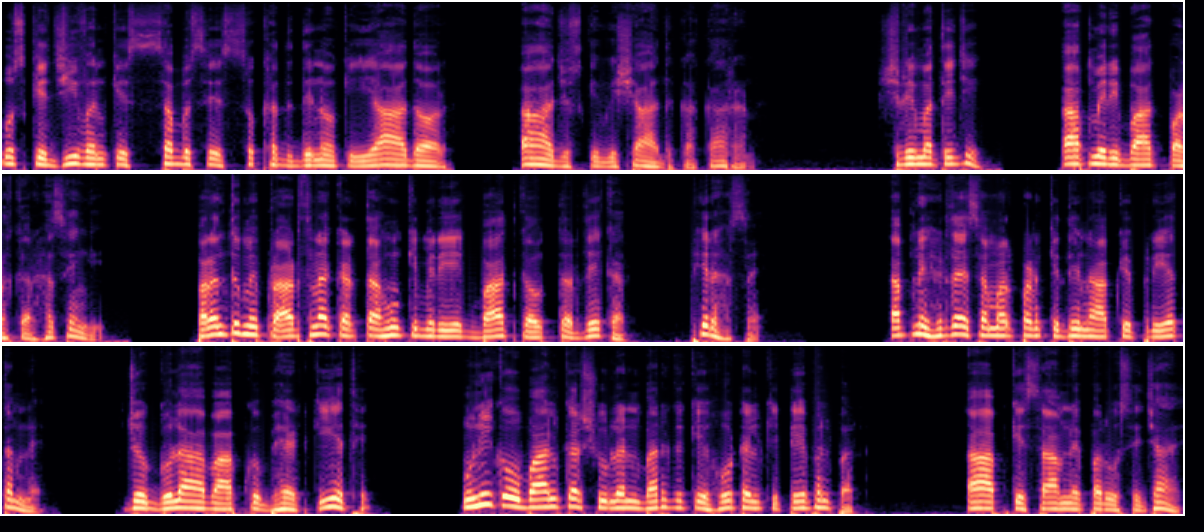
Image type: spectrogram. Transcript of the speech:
उसके जीवन के सबसे सुखद दिनों की याद और आज उसके विषाद का कारण। श्रीमती जी, आप मेरी बात पढ़कर हंसेंगी, परंतु मैं प्रार्थना करता हूँ कि मेरी एक बात का उत्तर देकर फिर हंसें। अपने हृदय समर्पण के दिन आपके प्रियतम ने जो गुलाब आपको भेंट किए थे, उन्हीं को उबालकर शूलनबर्ग के होटल की टेबल पर आपके सामने परोसे जाए,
